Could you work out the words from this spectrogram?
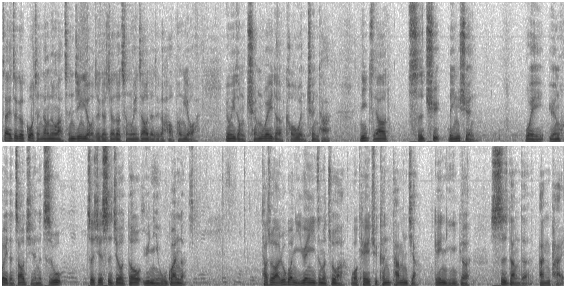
在这个过程当中啊，曾经有这个叫做陈维昭的这个好朋友啊，用一种权威的口吻劝他，你只要辞去遴选委员会的召集人的职务，这些事就都与你无关了。他说啊，如果你愿意这么做啊，我可以去跟他们讲，给你一个适当的安排。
